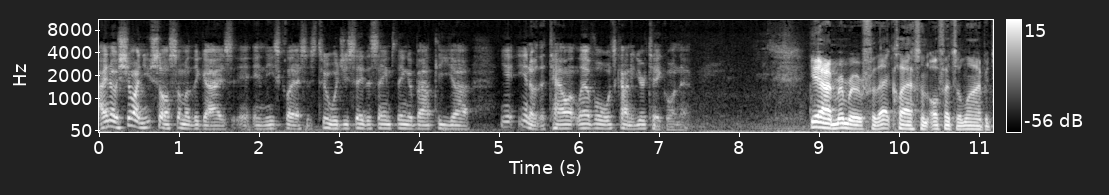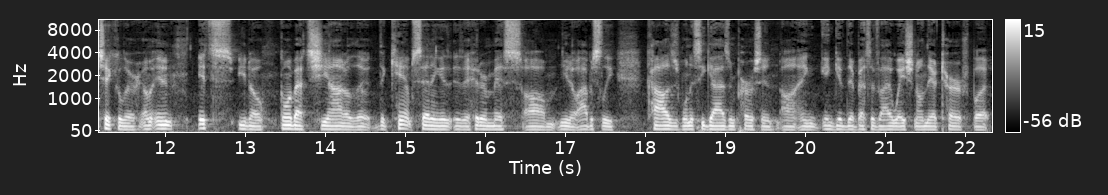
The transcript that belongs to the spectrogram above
I know Sean, you saw some of the guys in, in, these classes too. Would you say the same thing about the, uh, you, you know, the talent level? What's kind of your take on that? Yeah, I remember for that class on offensive line in particular. I mean, it's you know going back to Schiano, the the camp setting is, is a hit or miss. Um, you know, obviously colleges want to see guys in person uh, and, and, give their best evaluation on their turf. But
